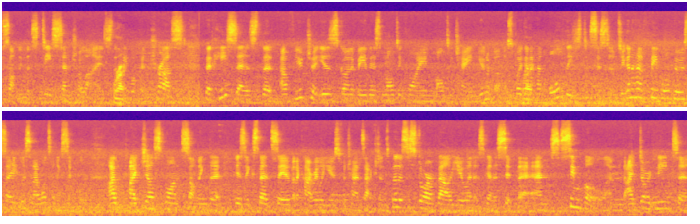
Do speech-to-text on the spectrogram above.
something that's decentralized that Right. people can trust. But he says that our future is going to be this multi-coin, multi-chain universe. We're going to have all these systems. You're going to have people who say, listen, I want something simple. I, I just want something that is expensive and I can't really use for transactions, but it's a store of value and it's going to sit there and it's simple and I don't need to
